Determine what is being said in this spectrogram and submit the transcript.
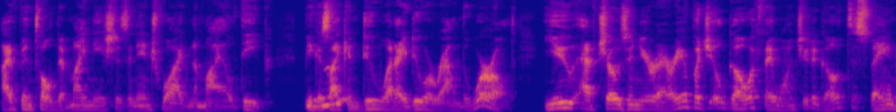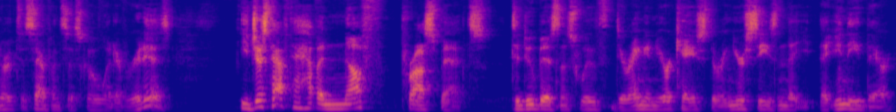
I've been told that my niche is an inch wide and a mile deep because mm-hmm. I can do what I do around the world. You have chosen your area, but you'll go if they want you to go to Spain or to San Francisco, whatever it is. You just have to have enough prospects to do business with during, in your case, during your season that you, that you need there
